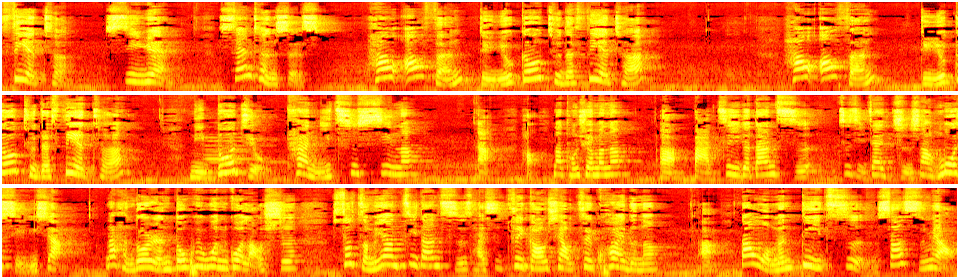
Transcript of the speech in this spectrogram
theatre 戏院 sentences How often do you go to the theatre? How often do you go to the theatre? 你多久看一次戏呢？啊。 好，那同学们呢？啊，把这一个单词自己在纸上默写一下。那很多人都会问过老师，说怎么样记单词才是最高效、最快的呢？啊，当我们第一次三十秒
